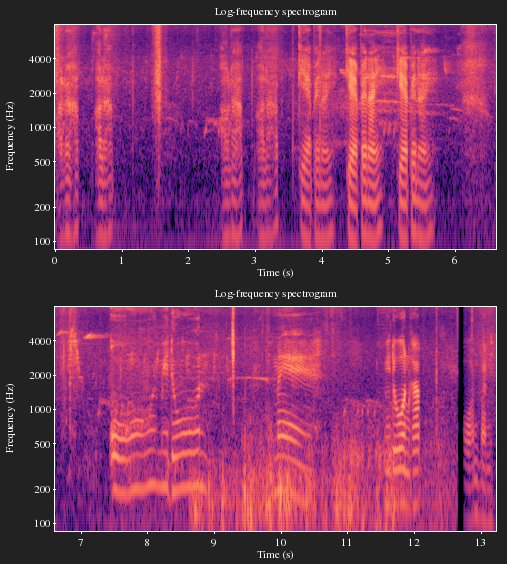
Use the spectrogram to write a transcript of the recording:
เอาแล้วครับ เอาแล้วครับ เอาแล้วครับ เอาแล้วครับ แก่ไปไหน แก่ไปไหน แก่ไปไหน โอ้ยไม่โดน แม่ ไม่โดนครับถอนบันนี้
